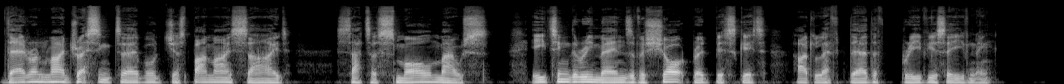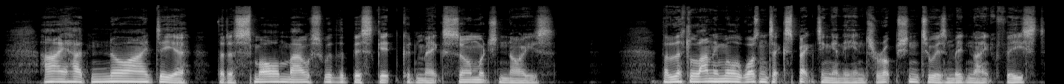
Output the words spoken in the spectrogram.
There on my dressing table, just by my side, sat a small mouse, eating the remains of a shortbread biscuit I'd left there the previous evening. I had no idea that a small mouse with the biscuit could make so much noise. The little animal wasn't expecting any interruption to his midnight feast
